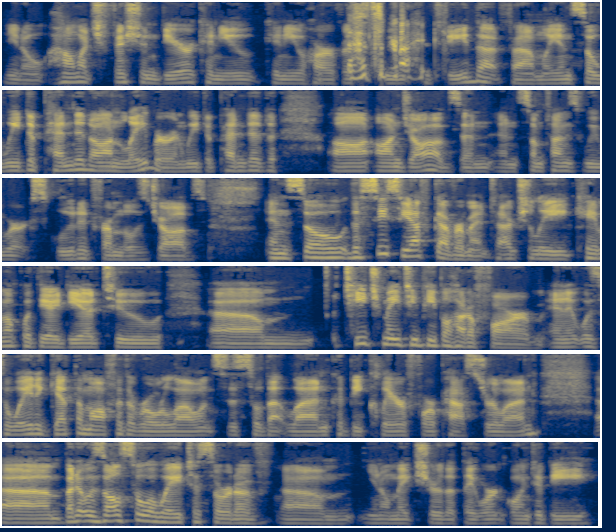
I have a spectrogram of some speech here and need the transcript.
you know how much fish and deer can you can you harvest to, right. to, feed that family and so we depended on labor and we depended uh, on jobs and and sometimes we were excluded from those jobs and so the CCF government actually came up with the idea to um, teach Métis people how to farm, and it was a way to get them off of the road allowances so that land could be clear for pasture land. Um, but it was also a way to sort of, um, you know, make sure that they weren't going to be,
